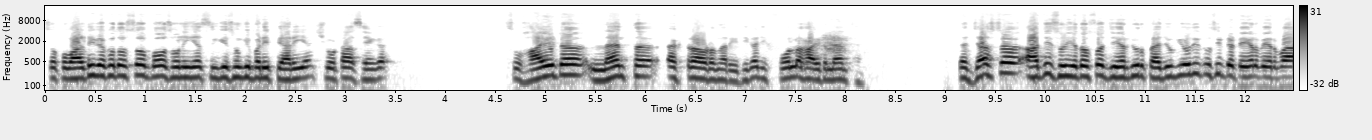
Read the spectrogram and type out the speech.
ਸੋ ਕੁਆਲਿਟੀ ਵੇਖੋ ਦੋਸਤੋ ਬਹੁਤ ਸੋਹਣੀ ਹੈ ਸਿੰਗੀ ਸੁੰਗੀ ਬੜੀ ਪਿਆਰੀ ਹੈ ਛੋਟਾ ਸਿੰਘ ਸੋ ਹਾਈਟ ਲੈਂਥ ਐਕਸਟਰਾ ਆਰਡੀਨਰੀ ਠੀਕ ਹੈ ਜੀ? ਫੁੱਲ ਹਾਈਟ ਲੈਂਥ ਤੇ ਜਸਟ ਅੱਜ ਹੀ ਸੂਈ ਹੈ ਦੋਸਤੋ ਜੇਰ ਜੂਰ ਪੈ ਜੂਗੀ ਉਹਦੀ ਤੁਸੀਂ ਡਿਟੇਲ ਵੇਰਵਾ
